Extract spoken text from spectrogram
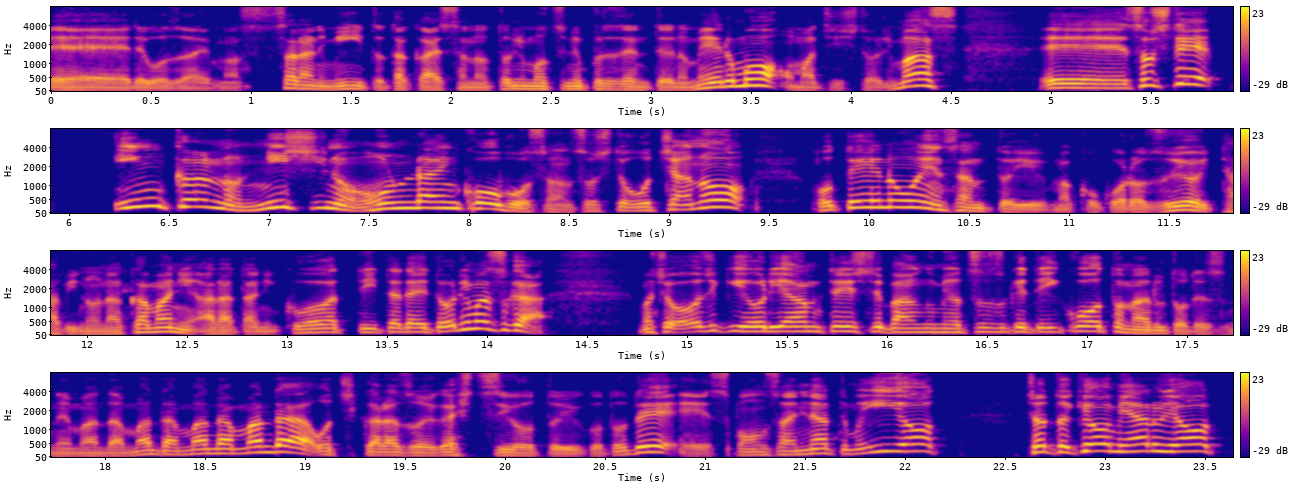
えーでございます。さらにミート高橋さんの鳥もつにプレゼントへのメールもお待ちしております。えーそして印鑑の西のオンライン工房さん、そしてお茶の補定農園さんという、まあ、心強い旅の仲間に新たに加わっていただいておりますが、まあ、正直より安定して番組を続けていこうとなるとですね、まだまだまだまだお力添えが必要ということで、えースポンサーになってもいいよ。ちょっと興味あるよ。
